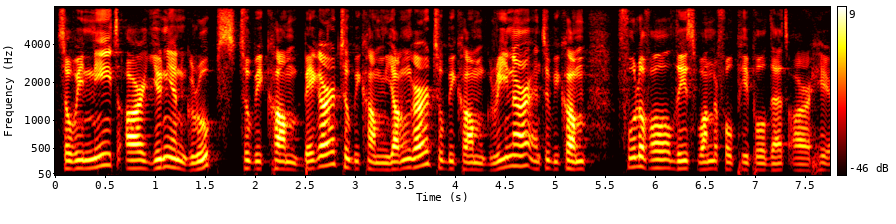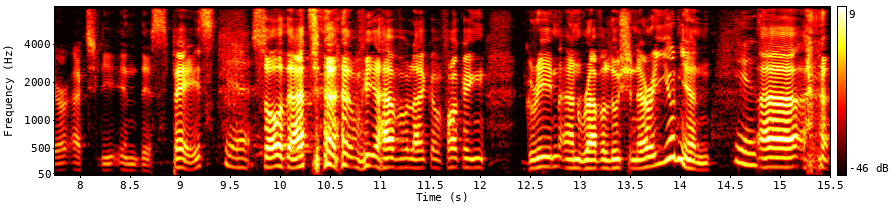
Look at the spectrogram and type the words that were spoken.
So we need our union groups to become bigger, to become younger, to become greener, and to become full of all these wonderful people that are here actually in this space. Yeah. So that we have like a fucking green and revolutionary union. Yes. Uh,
